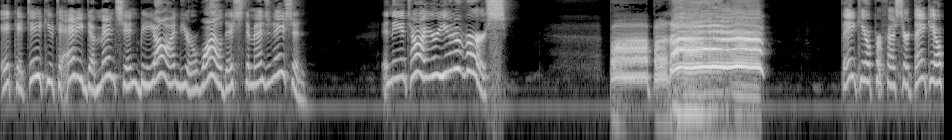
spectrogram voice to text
It can take you to any dimension beyond your wildest imagination. In the entire universe. Thank you, Professor. Thank you.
